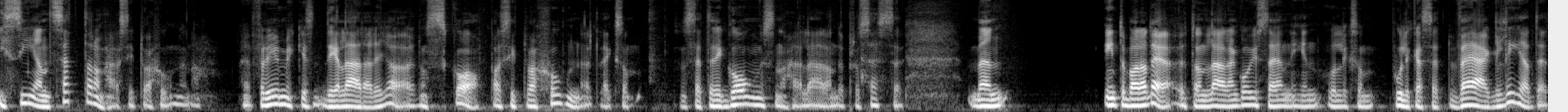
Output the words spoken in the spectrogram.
iscensätta de här situationerna? För det är mycket det lärare gör. De skapar situationer liksom, som sätter igång sådana här lärandeprocesser. Men inte bara det, utan läraren går ju sen in och liksom på olika sätt vägleder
